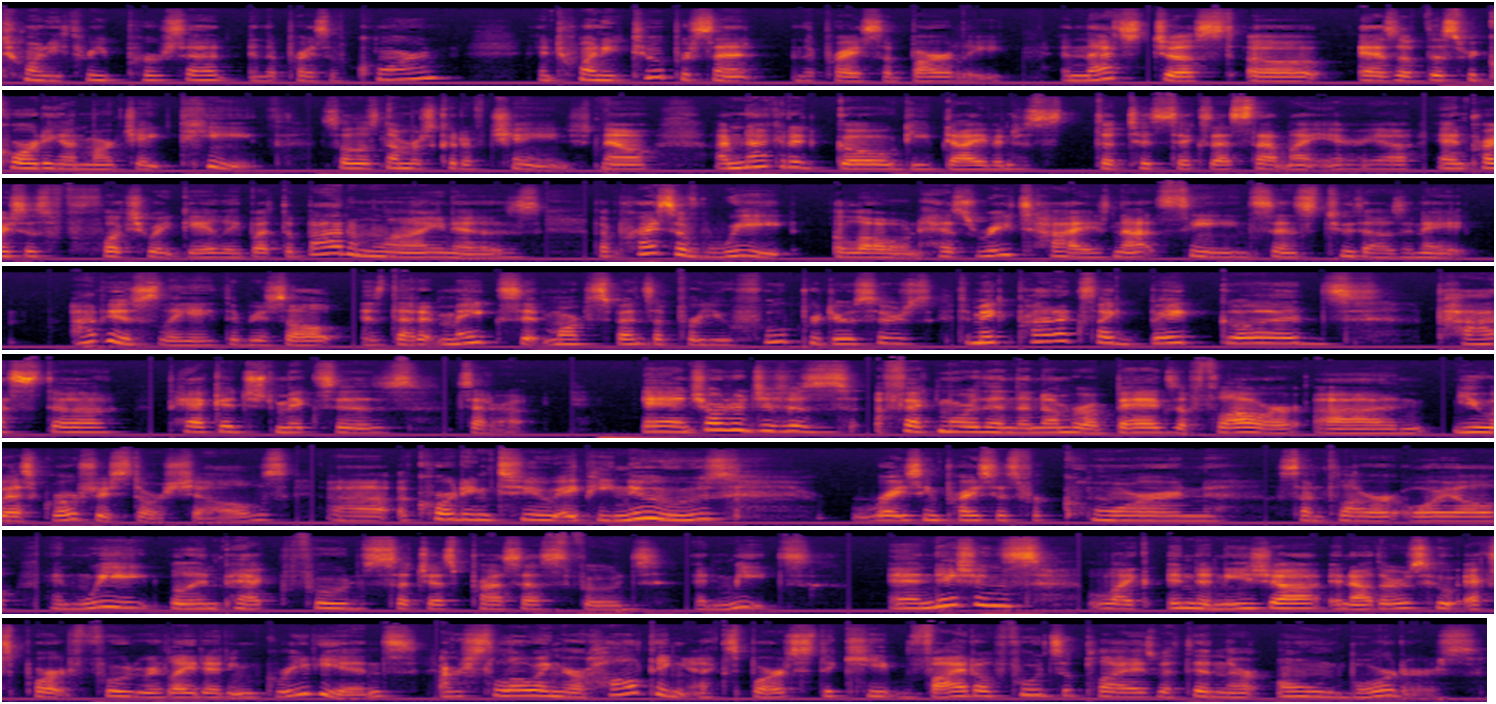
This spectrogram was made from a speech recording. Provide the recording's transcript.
23% in the price of corn, and 22% in the price of barley. And that's just uh, as of this recording on March 18th. So those numbers could have changed. Now, I'm not going to go deep dive into statistics, that's not my area, and prices fluctuate daily. But the bottom line is the price of wheat alone has reached highs not seen since 2008. Obviously, the result is that it makes it more expensive for you food producers to make products like baked goods, pasta, packaged mixes, etc. And shortages affect more than the number of bags of flour on U.S. grocery store shelves. Uh, according to AP News, rising prices for corn, sunflower oil, and wheat will impact foods such as processed foods and meats. And nations like Indonesia and others who export food related ingredients are slowing or halting exports to keep vital food supplies within their own borders.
